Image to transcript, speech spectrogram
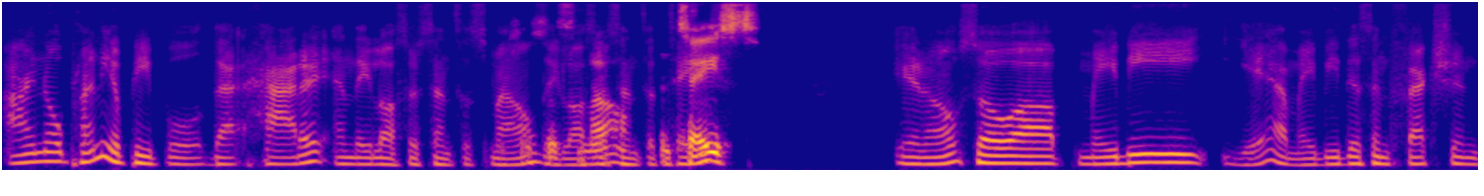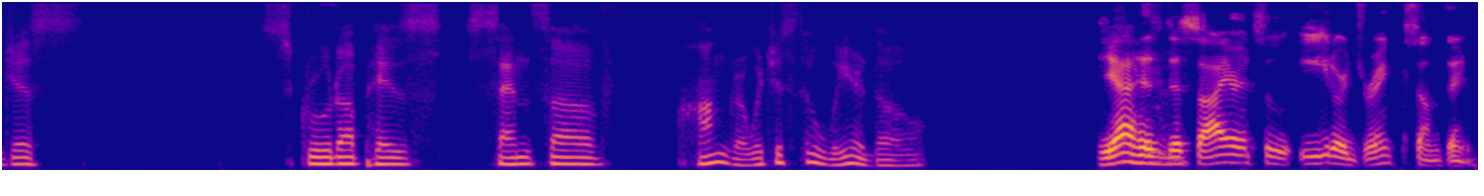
But I know plenty of people that had it and they lost their sense of smell. Sense they of lost smell their sense of taste. taste. You know, so uh maybe yeah, maybe this infection just screwed up his sense of hunger, which is still weird though. Yeah, his desire to eat or drink something.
